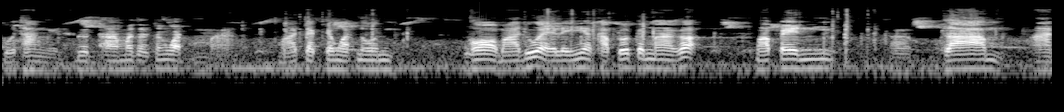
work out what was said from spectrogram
บัวทั้งเลยนะเดินทางมาจากจังหวัดมา มาจากจังหวัดนนท์พ่อมาด้วยอะไรเงี้ยขับรถกันมาก็มาเป็น อ่าพราหมณ์อ่าน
